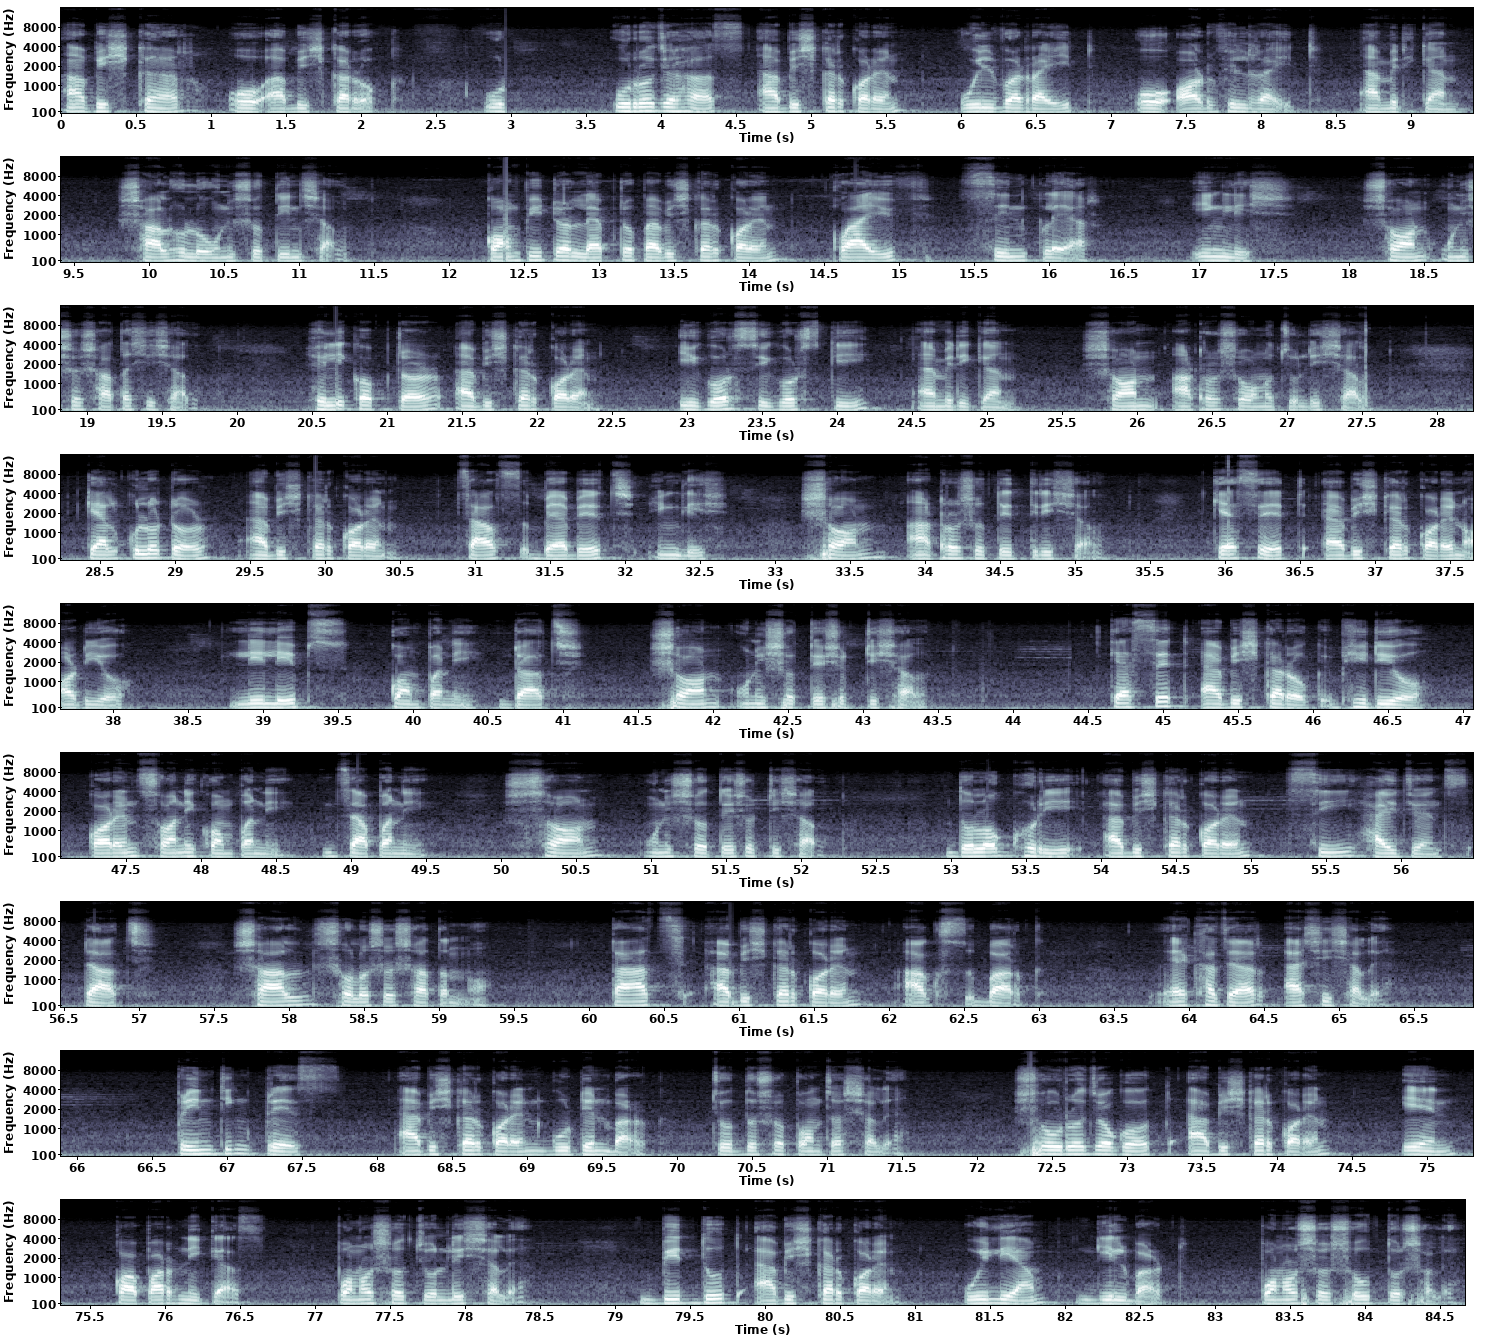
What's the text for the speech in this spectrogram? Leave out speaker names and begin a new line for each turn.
আবিষ্কার ও আবিষ্কারক উড়োজাহাজ আবিষ্কার করেন উইলবার রাইট ও অরভিল রাইট, আমেরিকান। সাল হল উনিশশো তিন সাল। কম্পিউটার ল্যাপটপ আবিষ্কার করেন ক্লাইভ সিনক্লেয়ার, ইংলিশ। সন উনিশশো সাতাশি সাল। হেলিকপ্টার আবিষ্কার করেন ইগর সিগোরস্কি, আমেরিকান। সন আঠারোশো উনচল্লিশ সাল। ক্যালকুলেটর আবিষ্কার করেন চার্লস ব্যাবেজ ইংলিশ, সন আঠারোশো তেত্রিশ সাল। ক্যাসেট আবিষ্কার করেন অডিও, লিলিপস কোম্পানি, ডাচ, সন উনিশশো তেষট্টি সাল। ক্যাসেট আবিষ্কারক ভিডিও করেন সনি কোম্পানি, জাপানি, সন উনিশশো তেষট্টি সাল। দোলক ঘড়ি আবিষ্কার করেন সি হাইজেন্স, ডাচ। সাল ষোলোশো সাতান্ন। কাচ আবিষ্কার করেন আক্সবার্গ এক হাজার আশি সালে। প্রিন্টিং প্রেস আবিষ্কার করেন গুটেনবার্গ চোদ্দোশো পঞ্চাশ সালে। সৌরজগৎ আবিষ্কার করেন এন কপারনিকাস পনেরোশো চল্লিশ সালে। বিদ্যুৎ আবিষ্কার করেন উইলিয়াম গিলবার্ট পনেরোশো সত্তর সালে।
